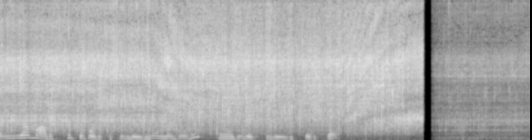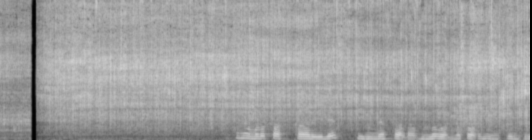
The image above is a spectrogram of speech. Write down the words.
എല്ലാം മറച്ചിട്ട് കൊടുത്തിട്ടുണ്ട്. ഇനി ഒന്നും കൂടി മൂടി വെച്ച് വേവിച്ചെടുക്കാം. ഇപ്പം നമ്മുടെ തക്കാളിയിൽ പിന്നെ കടർന്ന് വന്ന് തുടങ്ങിയിട്ടുണ്ട്.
